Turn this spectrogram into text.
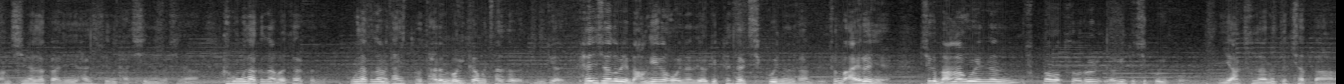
망치면서까지 할 수 있는 가치 있는 것이냐. 그 공사 끝나면 어떻게 할 건데? 공사 끝나면 다시 또 다른 먹잇감을 찾아서 누게 펜션업이 망해가고 있는데 여기 펜션을 짓고 있는 사람들이 정말 아이러니해. 지금 망하고 있는 숙박업소를 여기 또 짓고 있고 이 악순환은 끝이 없다.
